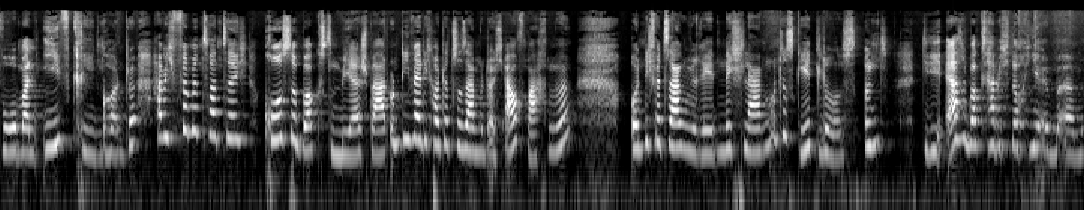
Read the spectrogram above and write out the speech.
wo man Eve kriegen konnte, habe ich 25 große Boxen mir erspart und die werde ich heute zusammen mit euch aufmachen. Und ich würde sagen, wir reden nicht lang und es geht los. Und die erste Box habe ich noch hier im ähm,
